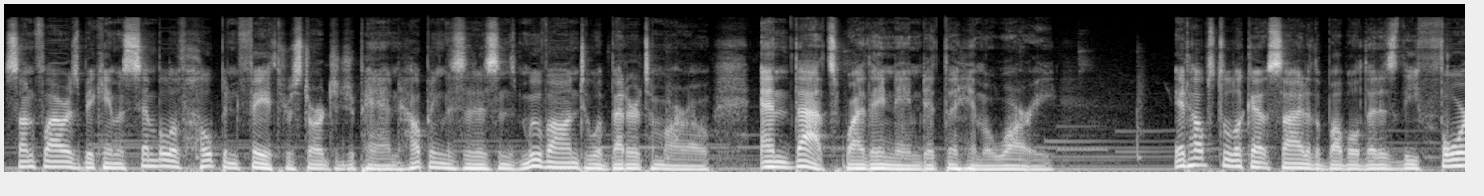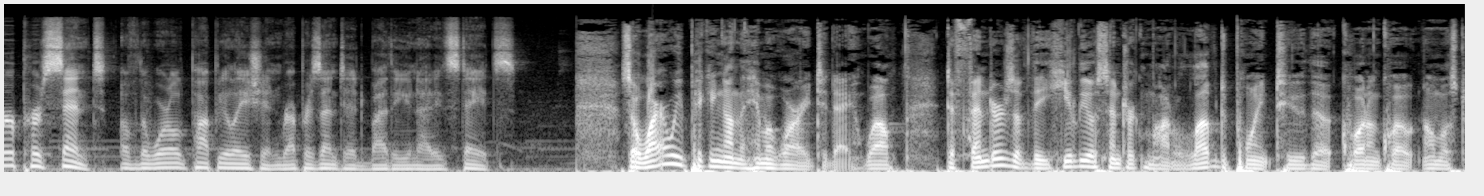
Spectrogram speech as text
sunflowers became a symbol of hope and faith restored to Japan, helping the citizens move on to a better tomorrow, and that's why they named it the Himawari. It helps to look outside of the bubble that is the 4% of the world population represented by the United States. So, why are we picking on the Himawari today? Well, defenders of the heliocentric model love to point to the quote unquote almost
